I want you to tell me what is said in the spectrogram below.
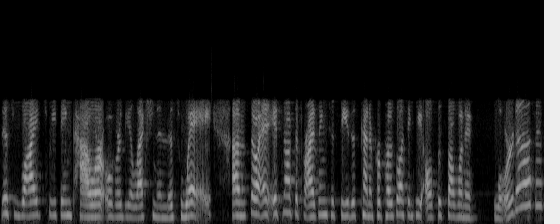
this wide sweeping power over the election in this way. Um, so it's not surprising to see this kind of proposal. I think we also saw one in Florida this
